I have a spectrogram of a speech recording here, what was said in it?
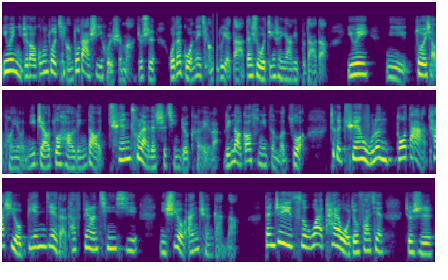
因为你知道，工作强度大是一回事嘛，就是我在国内强度也大，但是我精神压力不大的。因为你作为小朋友，你只要做好领导圈出来的事情就可以了。领导告诉你怎么做，这个圈无论多大，它是有边界的，它非常清晰，你是有安全感的。但这一次外派，我就发现，就是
